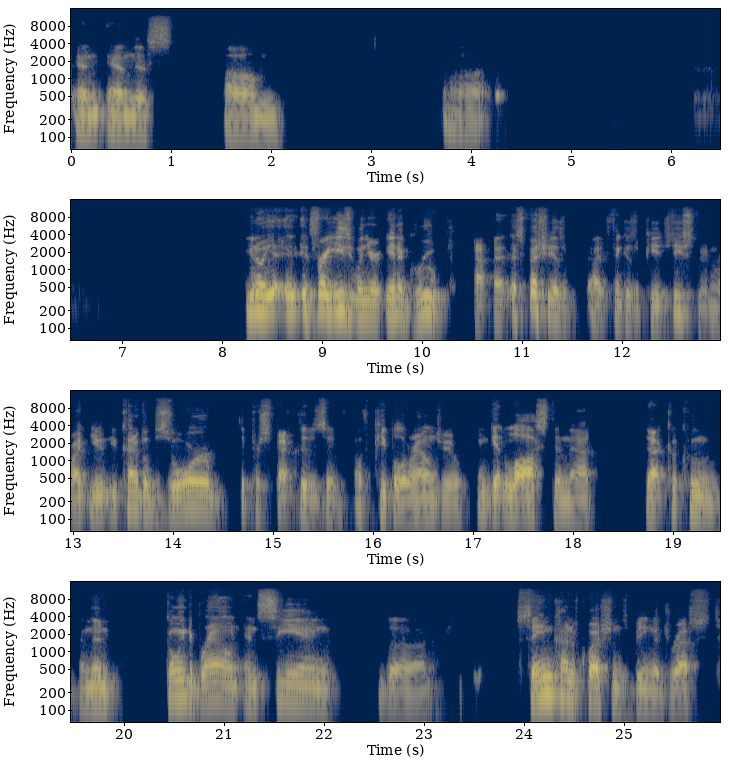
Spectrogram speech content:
And and this, um, uh, you know, it, it's very easy when you're in a group especially as I think as a PhD student, right? You you kind of absorb the perspectives of of people around you and get lost in that that cocoon, and then going to Brown and seeing the same kind of questions being addressed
